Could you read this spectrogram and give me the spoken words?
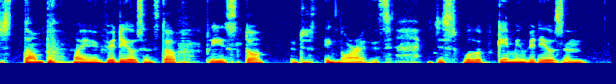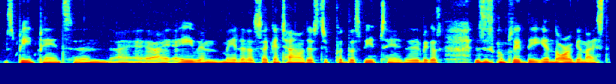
just dump my videos and stuff. Please don't just ignore it. It's just full of gaming videos and speed paints and I, I even made it a second channel just to put the speed paint in because this is completely unorganized.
